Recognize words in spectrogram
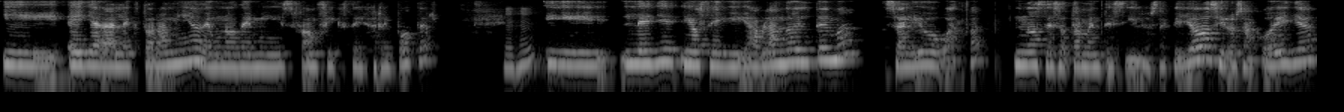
Y ella era lectora mía de uno de mis fanfics de Harry Potter. Y le, yo seguí hablando del tema, salió WhatsApp. No sé exactamente si lo saqué yo, si lo sacó ella.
